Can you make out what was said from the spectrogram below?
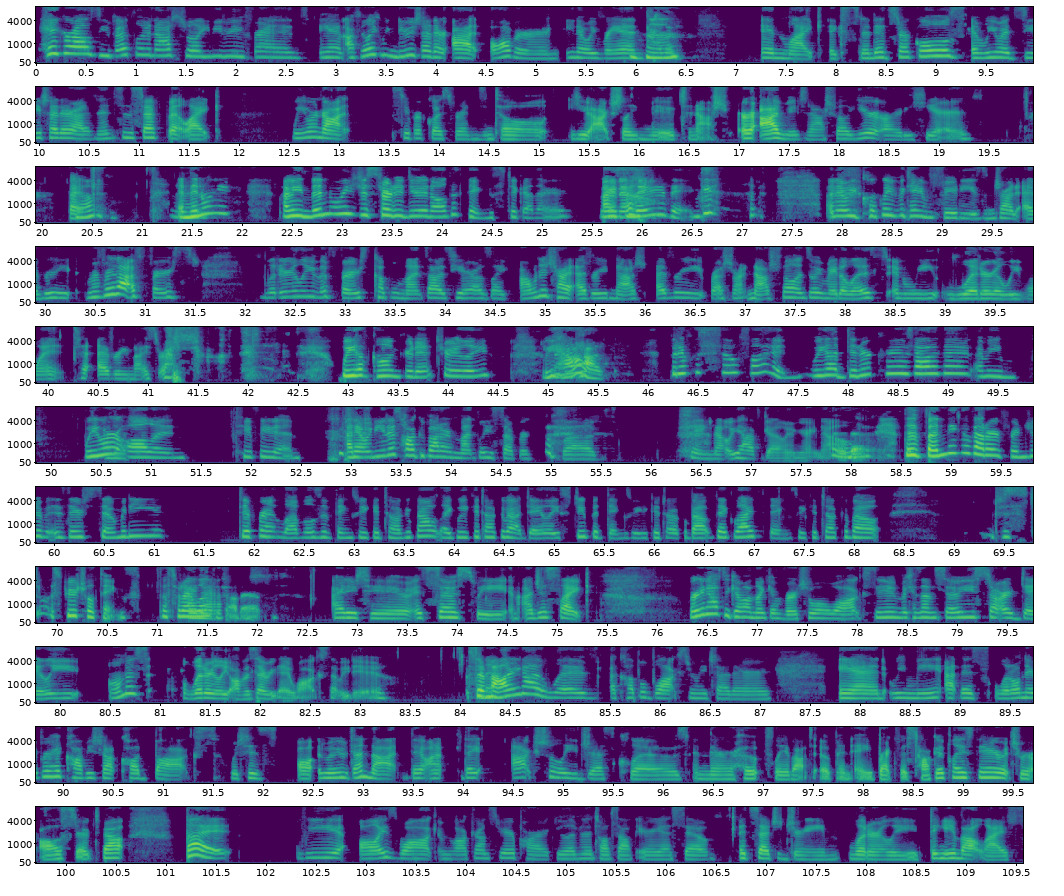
"Hey girls, you both live in Nashville. You need to be friends." And I feel like we knew each other at Auburn. You know, we ran kind mm-hmm. of in like extended circles, and we would see each other at events and stuff. But like, we were not super close friends until you actually moved to Nashville, or I moved to Nashville. You're already here. But Yeah. And then mm-hmm. we, I mean, then we just started doing all the things together. It I was know. amazing. I know we quickly became foodies and tried every. Remember that first, literally the first couple months I was here, I was like, I want to try every Nash, every restaurant in Nashville, and so we made a list, and we literally went to every nice restaurant. we have conquered it, truly. We Yeah. have. But it was so fun. We got dinner cruise out of it. I mean, we were all in, two feet in. I know we need to talk about our monthly supper club thing that we have going right now. The fun thing about our friendship is there's so many different levels of things we could talk about. Like we could talk about daily stupid things. We could talk about big life things. We could talk about just spiritual things. That's what I, I love know. about it. I do too. It's so sweet. And I just like, we're to have to go on like a virtual walk soon because I'm so used to our daily, almost literally almost everyday walks that we do. So I. Mallory and I live a couple blocks from each other and we meet at this little neighborhood coffee shop called Box, which is all, and we've done that. They, on they actually just closed and they're hopefully about to open a breakfast taco place there, which we're all stoked about. But we always walk and we walk around Sevier Park. We live in the 12 South area, so it's such a dream. Literally thinking about life.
